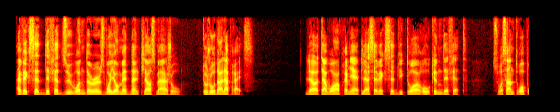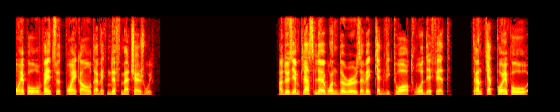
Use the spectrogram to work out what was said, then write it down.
Avec cette défaite du Wanderers, voyons maintenant le classement à jour, toujours dans la presse. Le Ottawa en première place avec sept victoires, aucune défaite. 63 points pour, 28 points contre avec 9 matchs à jouer. En deuxième place, le Wanderers avec 4 victoires, 3 défaites. 34 points pour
